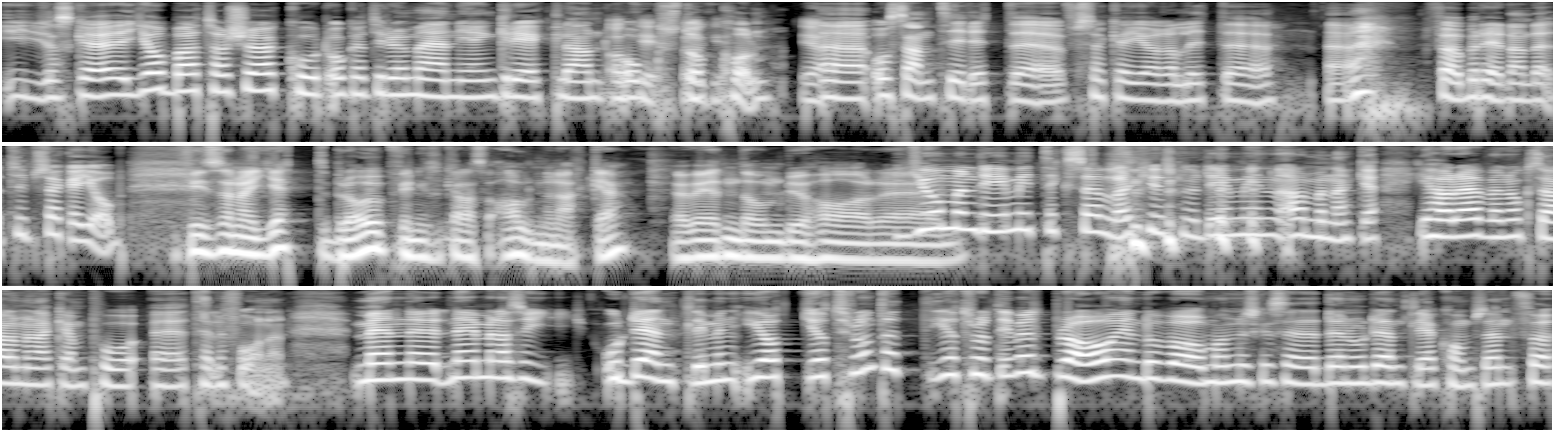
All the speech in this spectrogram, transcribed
Jag ska jobba, ta körkort, åka till Rumänien, Grekland Okej, och Stockholm. Ja. Eh, och samtidigt eh, försöka göra lite eh, förberedande, typ söka jobb. Det finns en jättebra uppfinning som kallas för almanacka. Jag vet inte om du har... eh, Jo, men det är mitt Excel-ark just nu. Det är min almanacka. Jag har även också almanackan på eh, telefonen. Men eh, nej, men alltså ordentlig. Men jag, jag, tror inte att, jag tror att det är väldigt bra att ändå vara, om man nu ska säga den ordentliga kompisen. För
